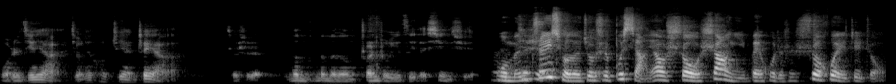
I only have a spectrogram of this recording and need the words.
我是惊讶九零后竟然这样啊，就是那么那么能专注于自己的兴趣。我们就是追求的就是不想要受上一辈或者是社会这种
